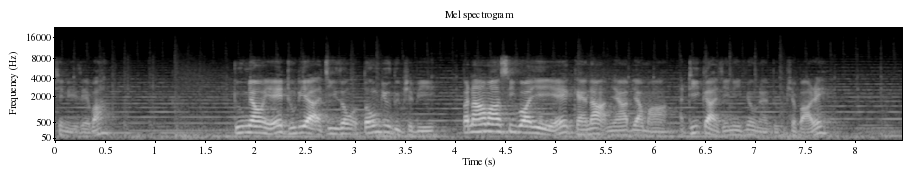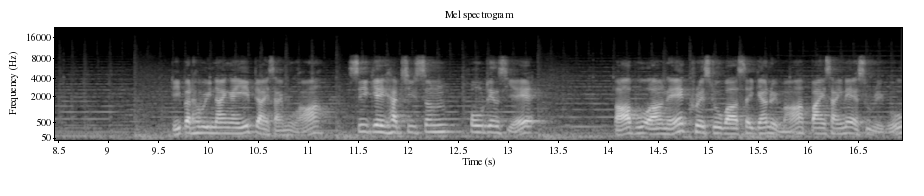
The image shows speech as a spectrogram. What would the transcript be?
ဖြစ်နေစေပါတူးမြောင်းရဲ့ဒုတိယအကြီးဆုံးအသုံးပြုသူဖြစ်ပြီးပနားမားစီးပွားရေးရဲ့ကဏ္ဍအများပြားမှာအဓိကရင်းနှီးမြှုပ်နှံသူဖြစ်ပါတယ် ဒီပထဝီနိုင်ငံရေးပြိုင်ဆိုင်မှုဟာ CK Hutchison Holdings ရဲ့ဘာဘူအာနဲ့ Christopher စိတ်ကမ်းတွေမှာပိုင်ဆိုင်တဲ့အစုတွေကို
